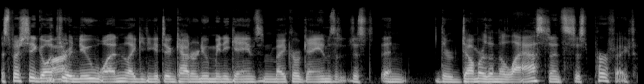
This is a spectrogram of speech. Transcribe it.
Especially going My- through a new one, like you get to encounter new mini games and micro games, and just and they're dumber than the last, and it's just perfect.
